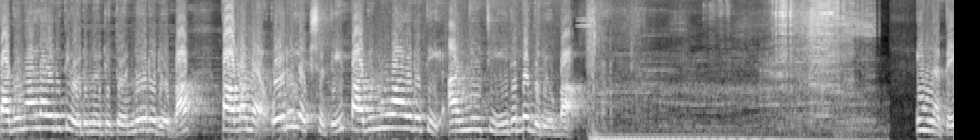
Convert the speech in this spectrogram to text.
പതിനാലായിരത്തി ഒരുന്നൂറ്റി തൊണ്ണൂറ് രൂപ പവന് ഒരു ലക്ഷത്തി പതിമൂവായിരത്തി അഞ്ഞൂറ്റി ഇരുപത് രൂപ. ഇന്നത്തെ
